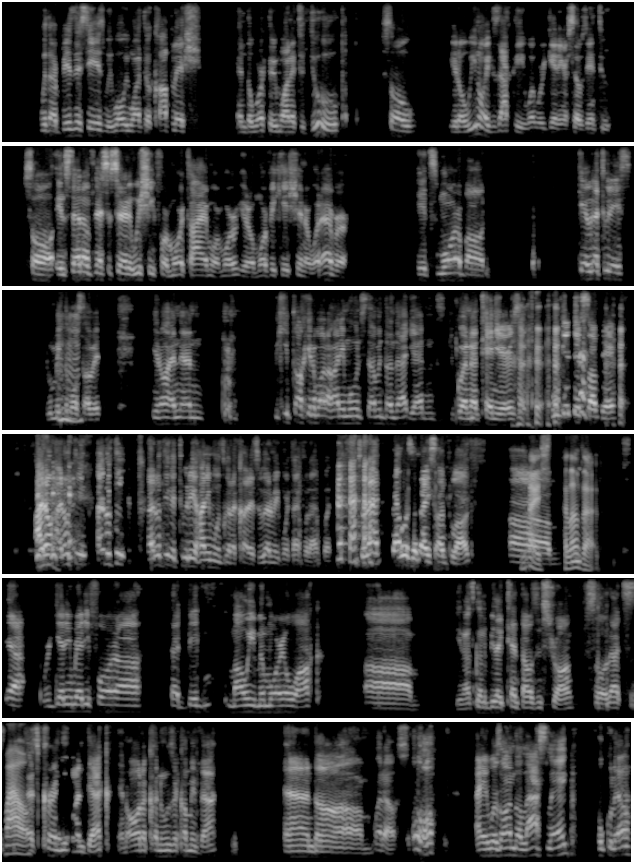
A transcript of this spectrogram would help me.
with our businesses, with what we want to accomplish, and the work that we wanted to do. So, you know, we know exactly what we're getting ourselves into. So instead of necessarily wishing for more time or more, you know, more vacation or whatever, it's more about okay, we got two days. We'll make mm-hmm. the most of it. You know, and then we keep talking about a honeymoon, still haven't done that yet, and going on ten years. we'll get there someday. I don't I don't think I don't think I don't think a two day honeymoon is gonna cut it, so we gotta make more time for that. But so that that was a nice unplug. Um, nice. I love that. Yeah we're getting ready for uh, that big Maui Memorial Walk. Um, you know, it's going to be like ten thousand strong. So that's wow. That's currently on deck, and all the canoes are coming back. And um, what else? Oh, I was on the last leg, Hokulea.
